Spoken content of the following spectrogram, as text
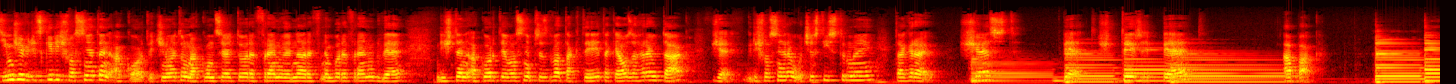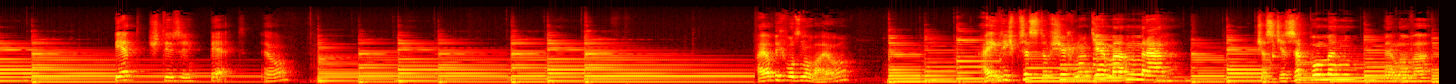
Tím, že vždycky, když vlastně ten akord, většinou je to na konci, ať to refrénu jedna ref, nebo refrénu dvě, když ten akord je vlastně přes dva takty, tak já ho zahraju tak, že když vlastně hraju od šestý struny, tak hraju 6, 5, 4, 5 a pak 5, 4, 5, jo? A jel bych od znova, jo? I když přesto všechno tě mám rád, čas tě zapomenu milovat,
